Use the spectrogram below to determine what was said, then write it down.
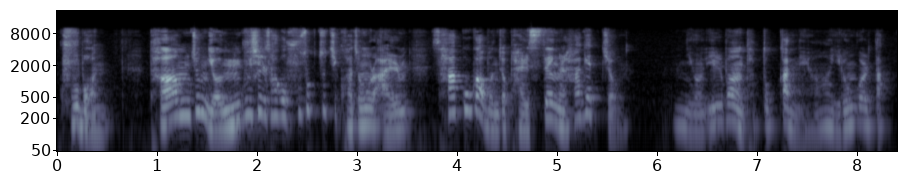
9번. 다음 중 연구실 사고 후속 조치 과정으로 알 사고가 먼저 발생을 하겠죠. 음, 이건 1번은 다 똑같네요. 아, 이런 걸딱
